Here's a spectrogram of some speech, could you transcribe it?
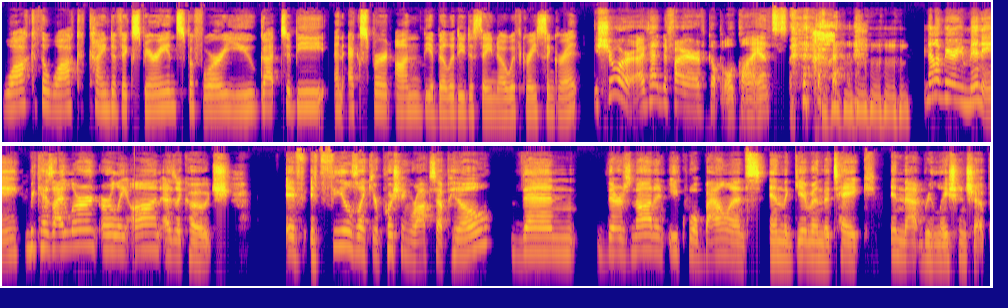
walk the walk kind of experience before you got to be an expert on the ability to say no with grace and grit? Sure. I've had to fire a couple of clients. Not very many because I learned early on as a coach if it feels like you're pushing rocks uphill, then there's not an equal balance in the give and the take in that relationship.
